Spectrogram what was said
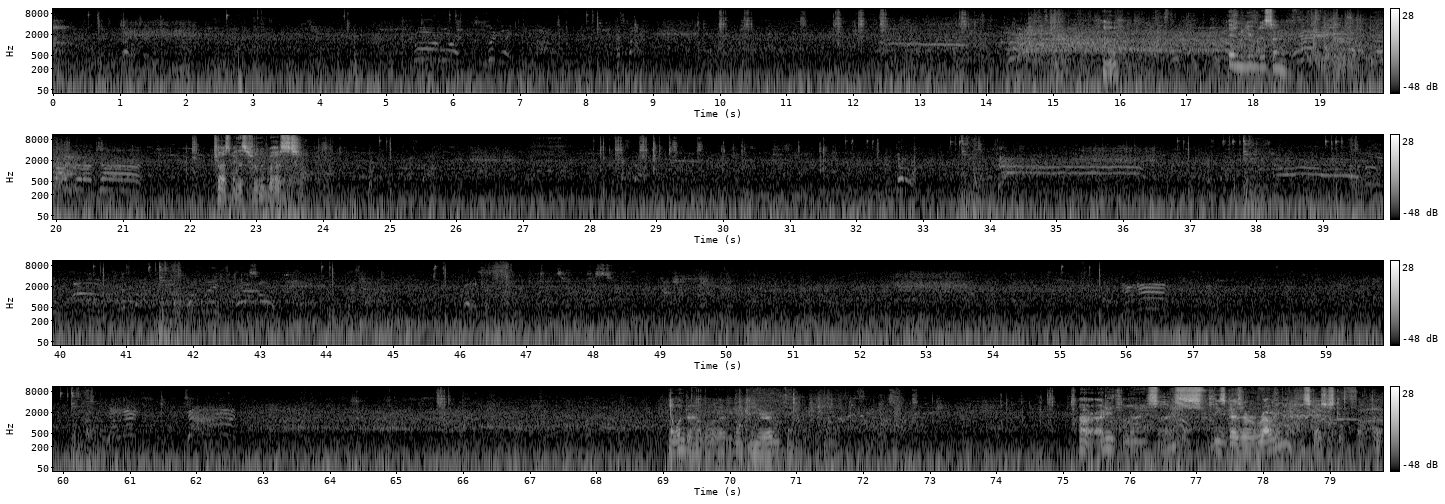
In unison. Trust me, this is for the best. I wonder how well everyone can hear everything. Nice, nice. These guys are routing. These guys just get fucked up.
